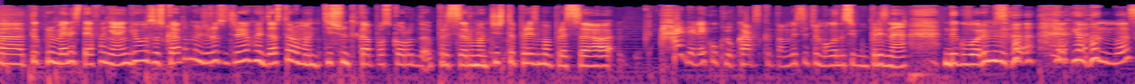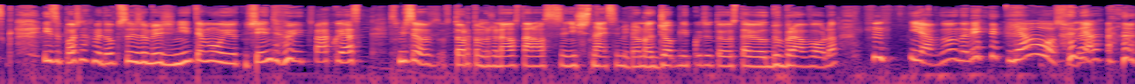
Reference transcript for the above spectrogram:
А, тук при мен е Стефани Ангело, с която между другото тръгнахме доста романтично, така по-скоро да, през романтичната призма, през а, хайде леко клюкарската, мисля, че мога да си го призная, да говорим за Илон Мъск и започнахме да обсъждаме жените му и отношението и това, коя смисъл втората му жена останала с едни 16 милиона джобни, които той е оставил от добра воля. Явно, нали? Няма лошо, да.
